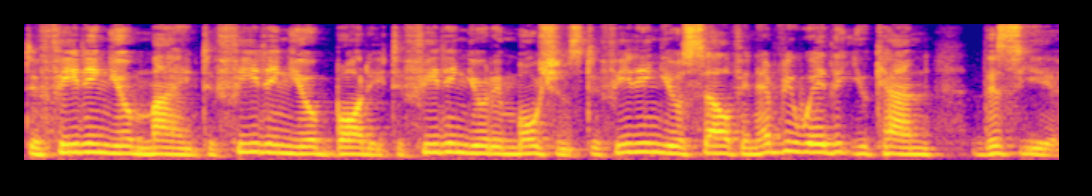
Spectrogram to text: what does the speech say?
to feeding your mind, to feeding your body, to feeding your emotions, to feeding yourself in every way that you can this year,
